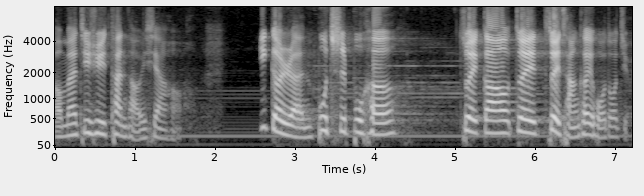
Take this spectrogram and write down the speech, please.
我们继续探讨一下哈。一个人不吃不喝，最高最最长可以活多久？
